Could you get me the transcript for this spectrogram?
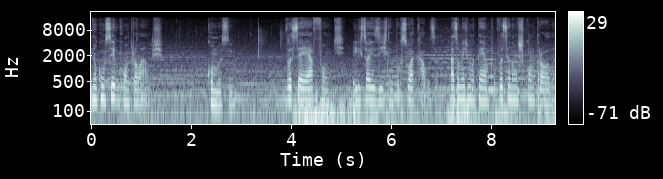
não consigo controlá-los. Como assim? Você é a fonte. Eles só existem por sua causa. Mas ao mesmo tempo, você não os controla.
